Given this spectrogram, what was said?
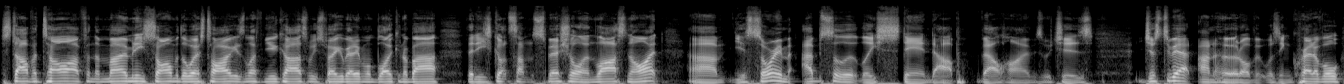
Starford To'a, from the moment he signed with the West Tigers and left Newcastle, we spoke about him on Bloke in a Bar, that he's got something special. And last night, um, you saw him absolutely stand up Val Holmes, which is just about unheard of. It was incredible.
